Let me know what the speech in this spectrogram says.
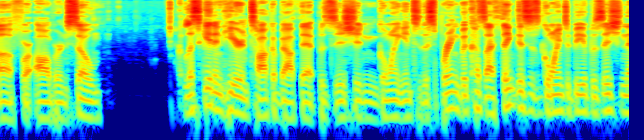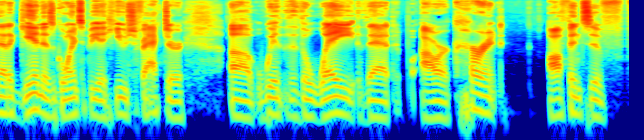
uh, for Auburn. So let's get in here and talk about that position going into the spring because I think this is going to be a position that again is going to be a huge factor uh, with the way that our current offensive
